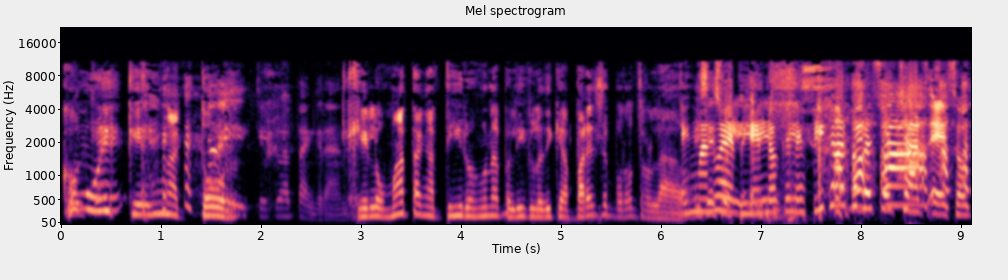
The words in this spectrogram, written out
¿Cómo es que un actor que lo matan a tiro en una película y que aparece por otro lado? Manuel, en lo que le explica al profesor Charles eso,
